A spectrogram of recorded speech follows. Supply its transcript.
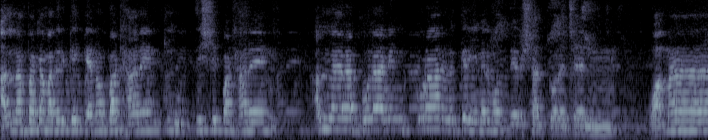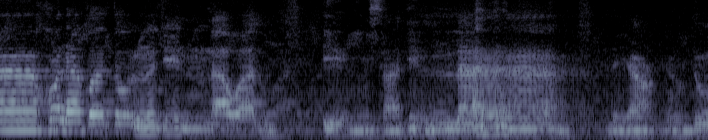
আল্লাহ পাক আমাদেরকে কেন পাঠালেন? কি উদ্দেশ্যে পাঠালেন? আল্লাহ রাব্বুল আলামিন কোরআনুল কারীমের মধ্যে ইরশাদ করেছেন। জিন্না ওয়াল ইনসা ইল্লা লিয়াবুদুন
